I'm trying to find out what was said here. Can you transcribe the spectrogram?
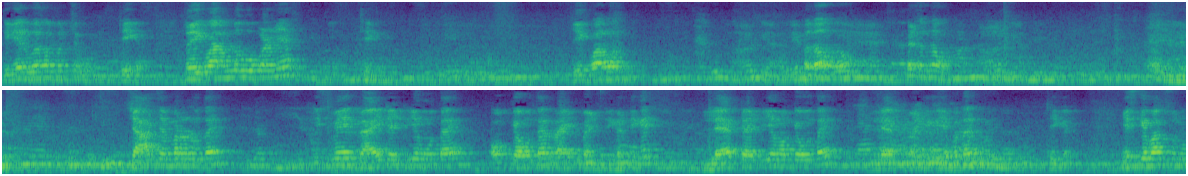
क्लियर हुआ सब बच्चों को? ठीक है। तो एक बार हम लोग वो पढ़ने ठीक है। एक बार और। बताओ। फिर समझाओ चार चैम्बर होता है। इसमें राइट एट्रियम होता है और क्या होता है? राइट वेंट्रिकल ठीक है? लेफ़्ट एट्रियम और क्या होता है? लेफ़्ट वेंट्रिकल ये पता है ठीक है। इसके बाद सुनो।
